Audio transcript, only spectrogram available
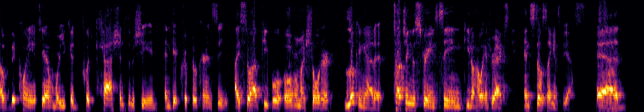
a Bitcoin ATM where you could put cash into the machine and get cryptocurrencies, I still have people over my shoulder looking at it, touching the screen, seeing you know how it interacts, and still saying it's BS. And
